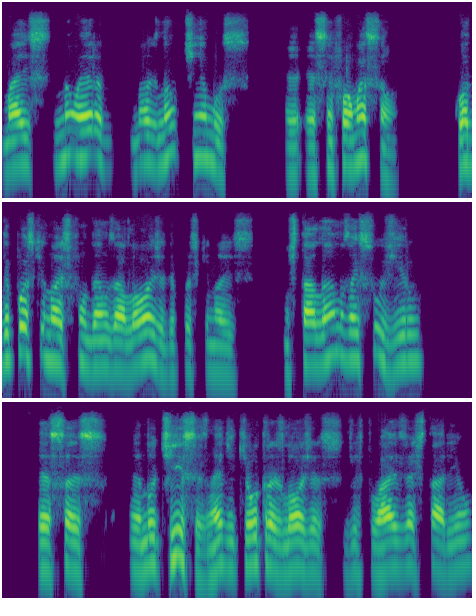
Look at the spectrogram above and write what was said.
mas não era, nós não tínhamos é, essa informação. Quando depois que nós fundamos a loja, depois que nós instalamos, aí surgiram essas é, notícias, né, de que outras lojas virtuais já estariam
